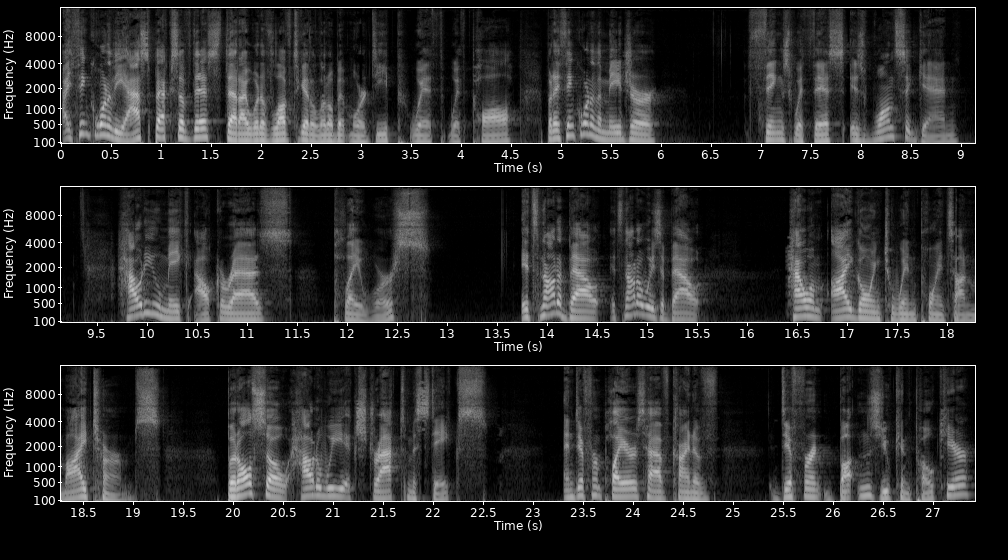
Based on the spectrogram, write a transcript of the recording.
I think one of the aspects of this that I would have loved to get a little bit more deep with with Paul, but I think one of the major things with this is once again, how do you make Alcaraz play worse? It's not about, it's not always about how am I going to win points on my terms, but also how do we extract mistakes? And different players have kind of different buttons you can poke here.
